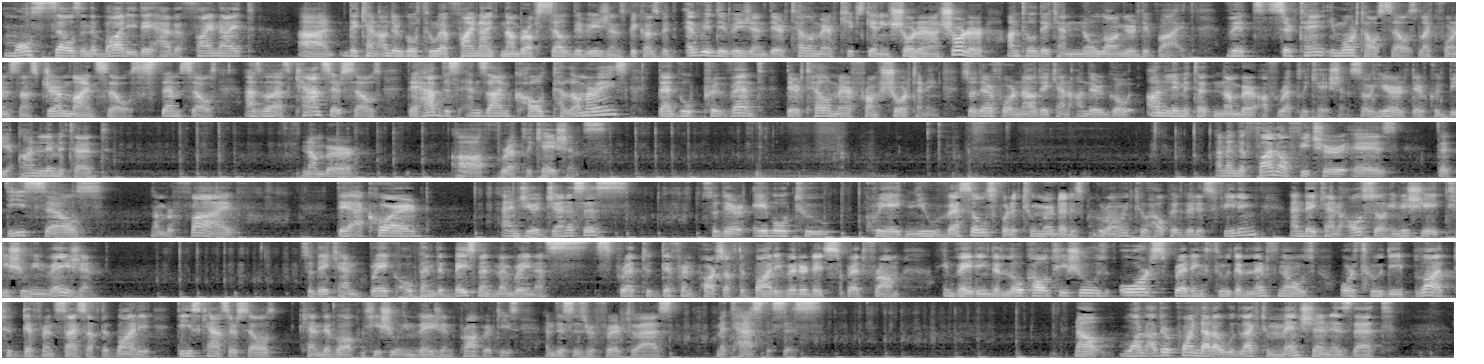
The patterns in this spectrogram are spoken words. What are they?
most cells in the body, they have a finite, uh, they can undergo through a finite number of cell divisions because with every division, their telomere keeps getting shorter and shorter until they can no longer divide. With certain immortal cells, like for instance, germline cells, stem cells, as well as cancer cells, they have this enzyme called telomerase that will prevent their telomere from shortening. So therefore now they can undergo unlimited number of replications. So here there could be unlimited number of replications. And then the final feature is that these cells, number five, they acquired angiogenesis, so they're able to create new vessels for the tumor that is growing to help it with its feeding, and they can also initiate tissue invasion. So they can break open the basement membrane and spread to different parts of the body, whether they spread from invading the local tissues or spreading through the lymph nodes or through the blood to different sites of the body. These cancer cells can develop tissue invasion properties, and this is referred to as metastasis. Now, one other point that I would like to mention is that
